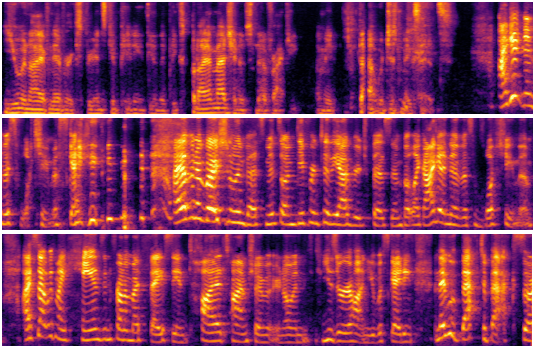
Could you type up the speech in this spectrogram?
you and I have never experienced competing at the Olympics, but I imagine it's nerve wracking. I mean, that would just make sense. I get nervous watching the skating. I have an emotional investment, so I'm different to the average person, but like I get nervous watching them. I sat with my hands in front of my face the entire time Shoma Uno and Yuzuru Hanyu were skating, and they were back to back. So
